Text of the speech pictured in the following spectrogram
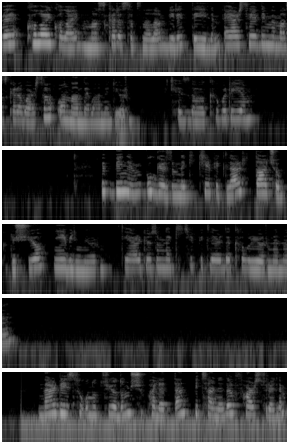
Ve kolay kolay maskara satın alan biri değilim. Eğer sevdiğim bir maskara varsa ondan devam ediyorum. Bir kez daha kıvırayım. Ve benim bu gözümdeki kirpikler daha çabuk düşüyor. Niye bilmiyorum. Diğer gözümdeki kirpikleri de kıvırıyorum hemen. Neredeyse unutuyordum şu paletten bir tane de far sürelim.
